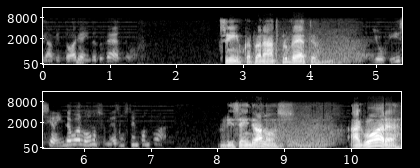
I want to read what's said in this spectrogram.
E a vitória ainda do Vettel. Sim, o campeonato para o Vettel. E o vice ainda é o Alonso, mesmo sem pontuar. O vice ainda é o Alonso. Agora,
